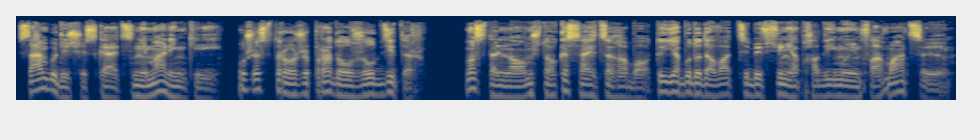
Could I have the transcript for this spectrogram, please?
Сам будешь искать не маленький, уже строже продолжил Дитер. В остальном, что касается работы, я буду давать тебе всю необходимую информацию,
